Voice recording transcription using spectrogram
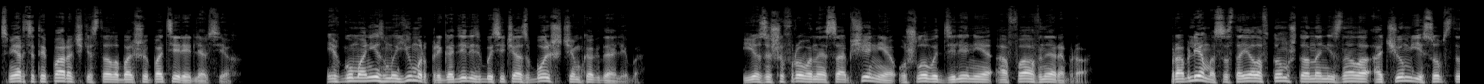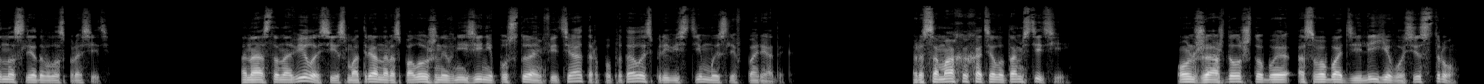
Смерть этой парочки стала большой потерей для всех. Их гуманизм и юмор пригодились бы сейчас больше, чем когда-либо. Ее зашифрованное сообщение ушло в отделение АФА в Неребро. Проблема состояла в том, что она не знала, о чем ей, собственно, следовало спросить. Она остановилась и, смотря на расположенный в низине пустой амфитеатр, попыталась привести мысли в порядок. Росомаха хотел отомстить ей. Он жаждал, чтобы освободили его сестру.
